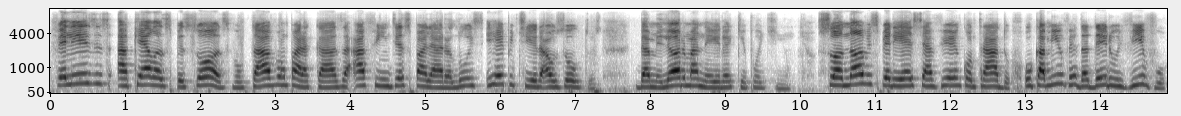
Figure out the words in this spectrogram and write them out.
Felizes, aquelas pessoas voltavam para casa a fim de espalhar a luz e repetir aos outros da melhor maneira que podiam. Sua nova experiência havia encontrado o caminho verdadeiro e vivo.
